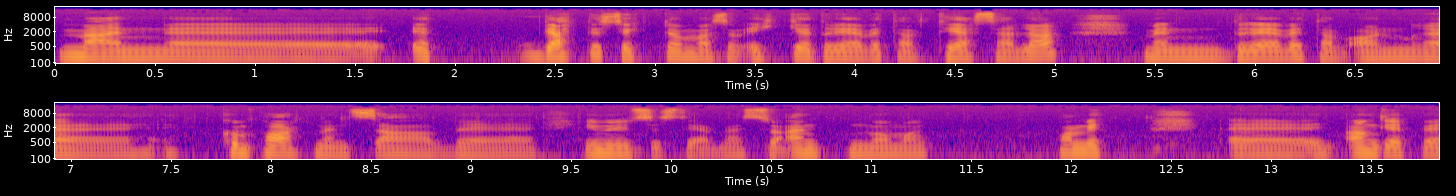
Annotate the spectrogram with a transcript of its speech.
men eh, et, dette er sykdommer som ikke er drevet av T-celler, men drevet av andre compartments av eh, immunsystemet. Så enten må man på eh, angripe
